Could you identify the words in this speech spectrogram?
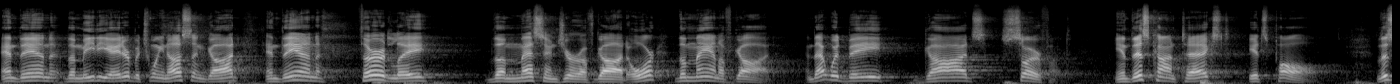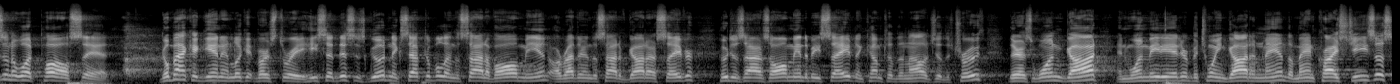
and then the mediator between us and God, and then thirdly, the messenger of God or the man of God. And that would be God's servant. In this context, it's Paul. Listen to what Paul said. Go back again and look at verse 3. He said, This is good and acceptable in the sight of all men, or rather in the sight of God our Savior, who desires all men to be saved and come to the knowledge of the truth. There is one God and one mediator between God and man, the man Christ Jesus,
